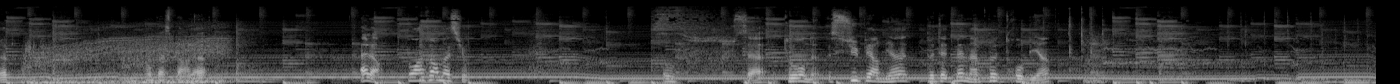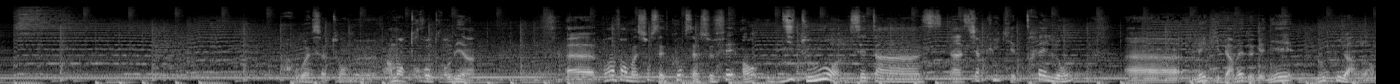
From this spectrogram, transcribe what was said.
Hop. On passe par là. Alors, pour information. ça tourne super bien, peut-être même un peu trop bien. Ah ouais, ça tourne vraiment trop trop bien. Euh, pour information, cette course, elle se fait en 10 tours. C'est un, circuit qui est très long, euh, mais qui permet de gagner beaucoup d'argent.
